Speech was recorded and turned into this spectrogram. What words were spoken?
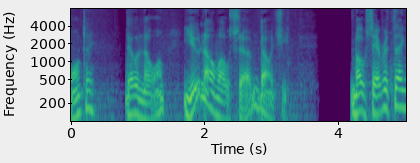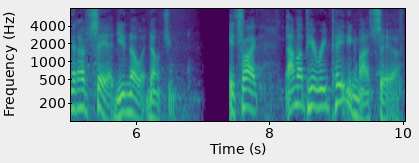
Won't they? They'll know them. You know most of them, don't you? Most everything that I've said, you know it, don't you? It's like I'm up here repeating myself.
